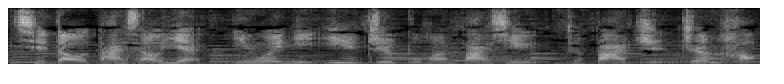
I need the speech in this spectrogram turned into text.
气到大小眼，因为你一直不换发型，这发质真好。”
